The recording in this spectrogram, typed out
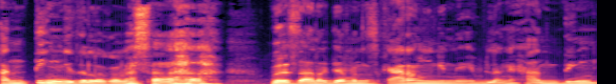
hunting gitu loh kalau bahasa bahasa anak zaman sekarang gini bilangnya hunting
